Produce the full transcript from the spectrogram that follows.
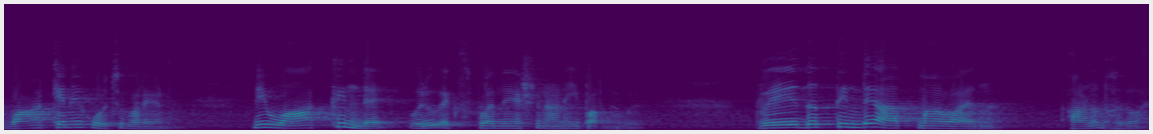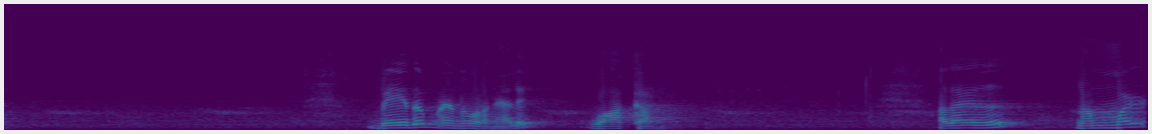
വാക്കിനെ കുറിച്ച് പറയണം. ഇനി വാക്കിന്റെ ഒരു എക്സ്പ്ലനേഷനാണ് ഈ പറഞ്ഞത്. വേദത്തിന്റെ ആത്മാവായെന്ന് ആണ് ഭഗവാൻ. വേദം എന്ന് പറഞ്ഞാൽ വാക്കാണ്. അതായത് നമ്മൾ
